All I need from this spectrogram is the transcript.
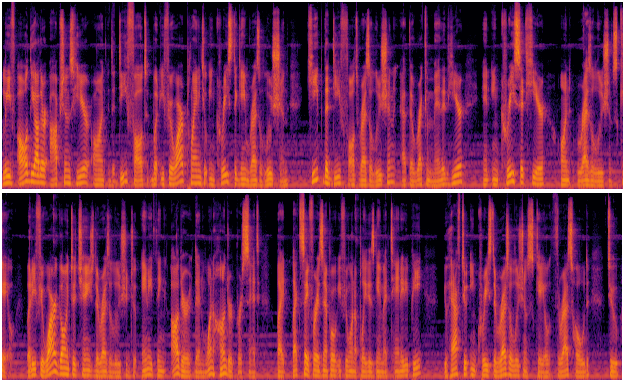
Leave all the other options here on the default, but if you are planning to increase the game resolution, keep the default resolution at the recommended here and increase it here on resolution scale. But if you are going to change the resolution to anything other than 100%, like, let's say, for example, if you want to play this game at 1080p, you have to increase the resolution scale threshold to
